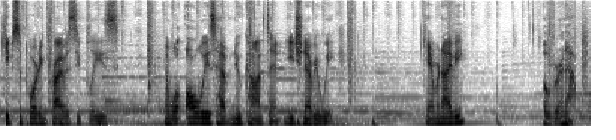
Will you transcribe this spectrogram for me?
Keep supporting Privacy Please, and we'll always have new content each and every week. Cameron Ivy, over and out.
